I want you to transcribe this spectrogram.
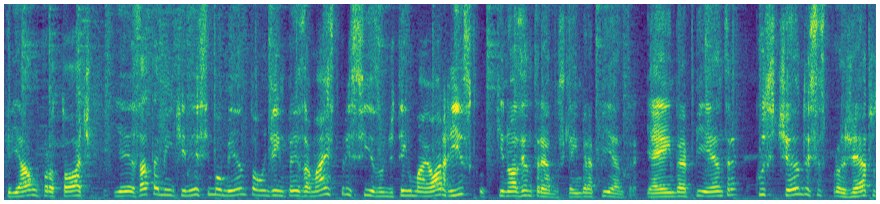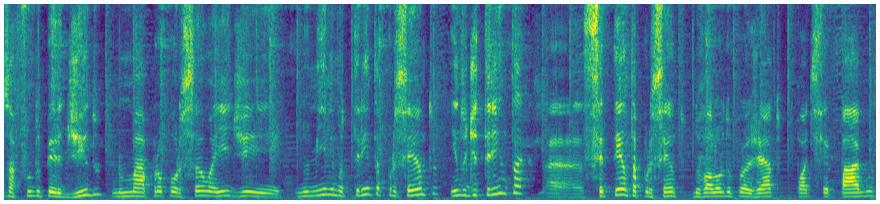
criar um protótipo, e é exatamente nesse momento onde a empresa mais precisa, onde tem o maior risco, que nós entramos, que a Embrapi entra. E aí a Embrapi entra custeando esses projetos a fundo perdido, numa proporção aí de no mínimo 30%, indo de 30 a 70% do valor do projeto pode ser pago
